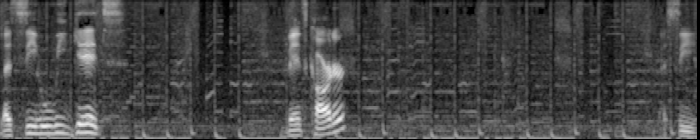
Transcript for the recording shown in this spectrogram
Let's see who we get. Vince Carter. Let's see.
